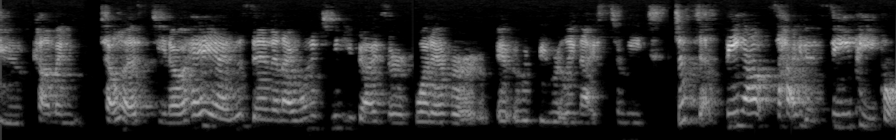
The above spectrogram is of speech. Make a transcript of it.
to come and tell us, you know, hey, I listened and I wanted to meet you guys or whatever. It, would be really nice to meet, just to be outside and see people.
